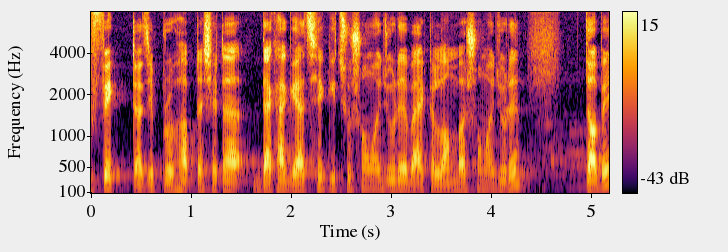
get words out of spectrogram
ইফেক্টটা যে প্রভাবটা, সেটা দেখা গেছে কিছু সময় জুড়ে বা একটা লম্বা সময় জুড়ে। তবে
